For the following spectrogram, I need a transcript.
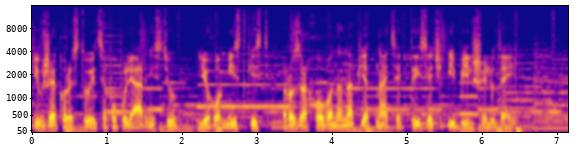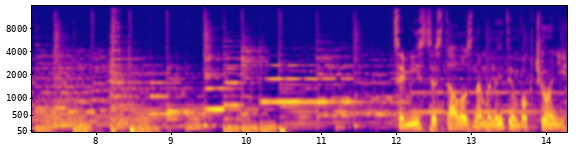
і вже користується популярністю. Його місткість розрахована на 15 тисяч і більше людей. Це місце стало знаменитим в Окчоні,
